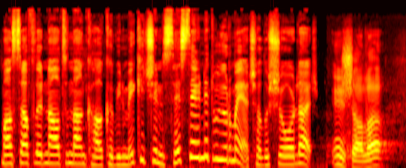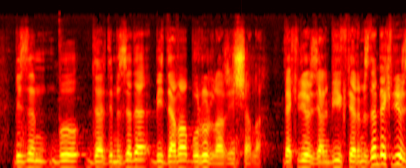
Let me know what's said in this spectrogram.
Masrafların altından kalkabilmek için seslerini duyurmaya çalışıyorlar. İnşallah bizim bu derdimize de bir deva bulurlar inşallah. Bekliyoruz yani büyüklerimizden bekliyoruz.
